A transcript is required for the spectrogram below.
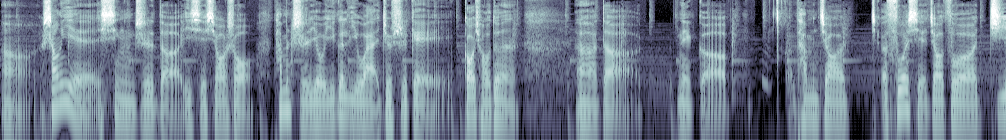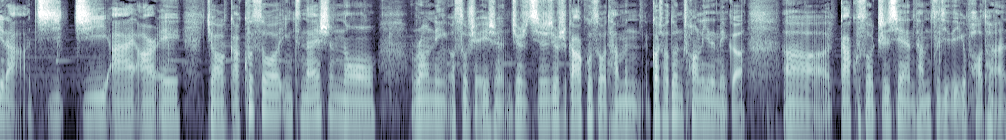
嗯，商业性质的一些销售，他们只有一个例外，就是给高桥盾，呃的，那个，他们叫。缩写叫做 GIRA，G G I R A，叫 Gakuso International。Running Association 就是其实就是嘎库索他们高桥盾创立的那个，呃，嘎库索支线他们自己的一个跑团，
